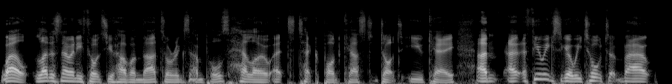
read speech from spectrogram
Well, let us know any thoughts you have on that or examples. Hello at techpodcast.uk. Um, a few weeks ago, we talked about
